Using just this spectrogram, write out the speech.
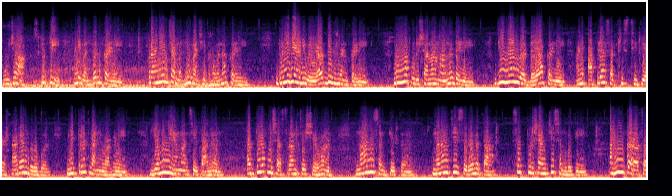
पूजा स्तुती आणि वंदन करणे प्राण्यांच्या मध्ये माझी भावना करणे धैर्य आणि वैराग्य धारण करणे महापुरुषांना मान देणे दिनांवर दया करणे आणि आपल्यासारखी स्थिती असणाऱ्यांबरोबर मित्रत्वाने वागणे यमनियमांचे पालन अध्यात्मशास्त्रांचे श्रवण नामसंकीर्तन मनाची सरलता सत्पुरुषांची संगती अहंकाराचा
